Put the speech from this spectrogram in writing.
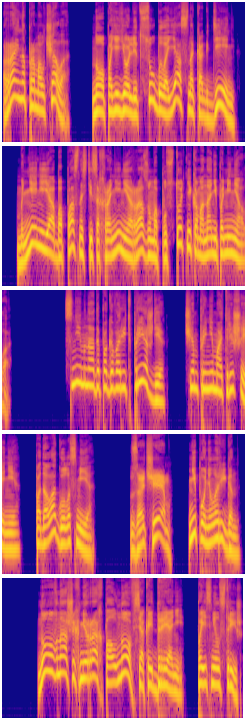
Райна промолчала, но по ее лицу было ясно, как день. Мнение об опасности сохранения разума пустотникам она не поменяла. «С ним надо поговорить прежде, чем принимать решение», — подала голос Мия. «Зачем?» — не понял Риган. «Ну, в наших мирах полно всякой дряни», — пояснил Стриж.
